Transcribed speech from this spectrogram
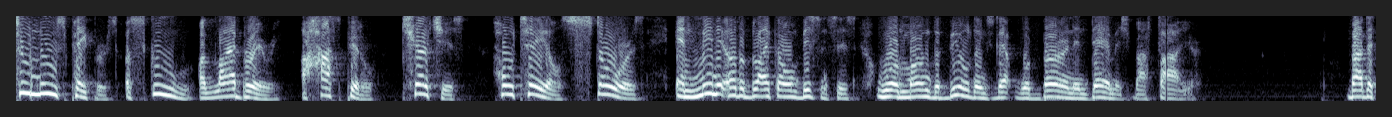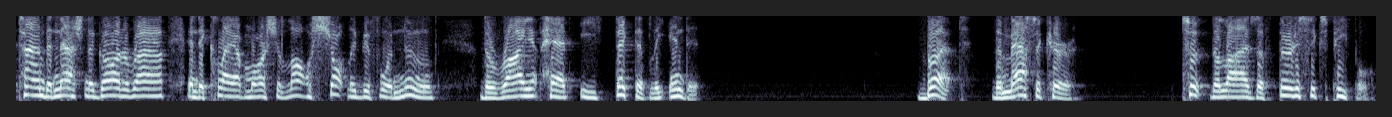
Two newspapers, a school, a library, a hospital, churches, hotels, stores, and many other black owned businesses were among the buildings that were burned and damaged by fire. By the time the National Guard arrived and declared martial law shortly before noon, the riot had effectively ended. But the massacre took the lives of 36 people,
